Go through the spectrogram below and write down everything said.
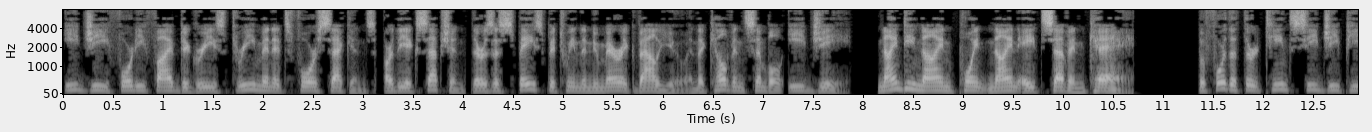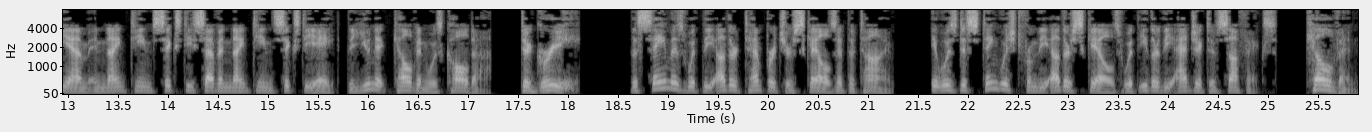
e.g. 45 degrees 3 minutes 4 seconds, are the exception there is a space between the numeric value and the Kelvin symbol e.g. 99.987 K. Before the 13th CGPM in 1967–1968, the unit Kelvin was called a «degree», the same as with the other temperature scales at the time. It was distinguished from the other scales with either the adjective suffix «Kelvin»,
